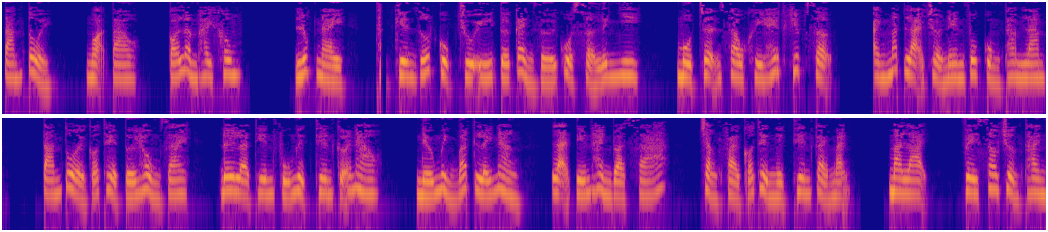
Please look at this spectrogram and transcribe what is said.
tám tuổi, ngọa tao, có lầm hay không? Lúc này, Thạch Kiên rốt cục chú ý tới cảnh giới của sở Linh Nhi. Một trận sau khi hết khiếp sợ, ánh mắt lại trở nên vô cùng tham lam. Tám tuổi có thể tới hồng giai, đây là thiên phú nghịch thiên cỡ nào? Nếu mình bắt lấy nàng, lại tiến hành đoạt xá, chẳng phải có thể nghịch thiên cải mạnh, mà lại, về sau trưởng thành,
